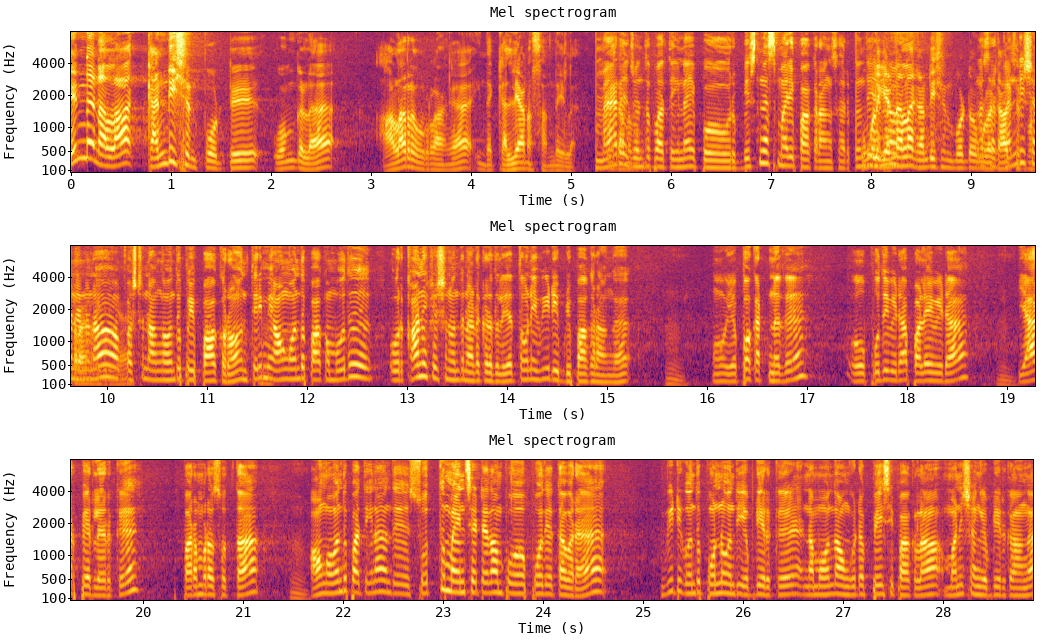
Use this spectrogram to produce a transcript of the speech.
என்னென்னலாம் கண்டிஷன் போட்டு உங்களை அலற விடுறாங்க இந்த கல்யாண சந்தையில் மேரேஜ் வந்து பாத்தீங்கன்னா இப்போ ஒரு பிசினஸ் மாதிரி பாக்குறாங்க சார் உங்களுக்கு என்னெல்லாம் கண்டிஷன் போட்டு உங்களை சார் டார்ச்சர் கண்டிஷன் என்னன்னா ஃபர்ஸ்ட் நாங்க வந்து போய் பார்க்குறோம் திரும்பி அவங்க வந்து பார்க்கும்போது ஒரு கான்வெர்சேஷன் வந்து நடக்கிறது இல்லை. எத்தவொடனே வீடு இப்படி பார்க்குறாங்க ஓ எப்போ கட்டினது? ஓ புது வீடா பழைய வீடா? யார் பேர்ல இருக்கு? பரம்பரை சொத்தா? அவங்க வந்து பாத்தீங்கன்னா இந்த சொத்து மைண்ட் செட்டே தான் போ போதே தவிர வீட்டுக்கு வந்து பொண்ணு வந்து எப்படி இருக்குது நம்ம வந்து அவங்ககிட்ட பேசி பார்க்கலாம். மனுஷங்க எப்படி இருக்காங்க?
